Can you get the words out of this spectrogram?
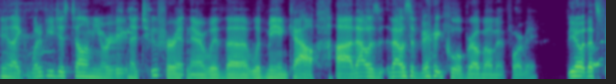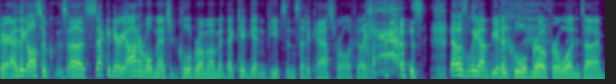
So like, what if you just tell him you were getting a twofer in there with uh, with me and Cal? Uh, that was that was a very cool bro moment for me. You know, that's fair. I think also uh, secondary honorable mention cool bro moment. That kid getting pizza instead of casserole. I feel like that was that was Leon being a cool bro for one time.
